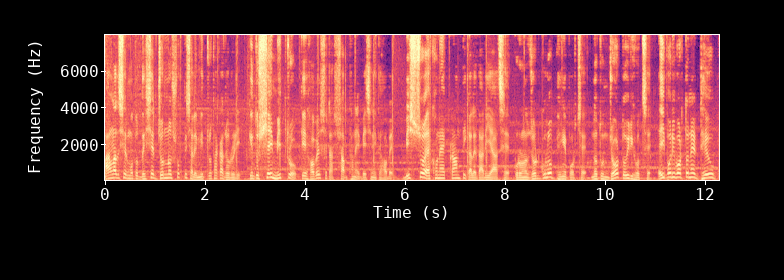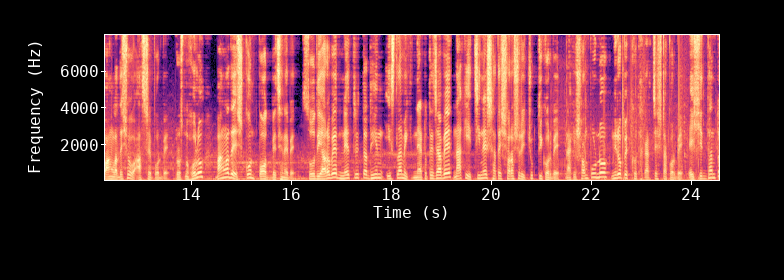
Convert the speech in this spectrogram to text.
বাংলাদেশের মতো দেশের জন্য শক্তিশালী মিত্র থাকা জরুরি। কিন্তু সেই মিত্র কে হবে সেটা সাবধানে বেছে নিতে হবে। বিশ্ব এখন এক ক্রান্তিকালে দাঁড়িয়ে আছে। পুরনো জোটগুলো ভেঙে পড়ছে। নতুন জোট তৈরি হচ্ছে। এই পরিবর্তনের ঢেউ বাংলাদেশেও আশ্রয় পড়বে। প্রশ্ন হলো, বাংলাদেশ কোন পথ বেছে নেবে? সৌদি আরবের নেতৃত্বাধীন ইসলামিক ন্যাটোতে যাবে নাকি চীনের সাথে সরাসরি চুক্তি করবে নাকি সম্পূর্ণ নিরপেক্ষ থাকার চেষ্টা করবে? এই সিদ্ধান্ত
